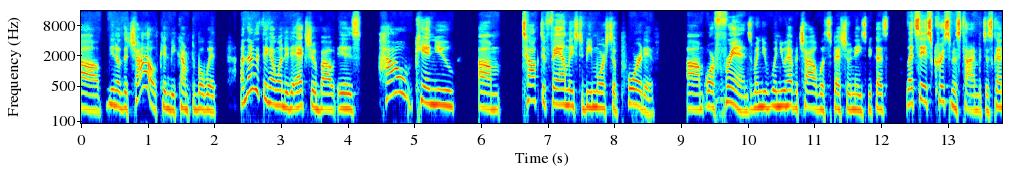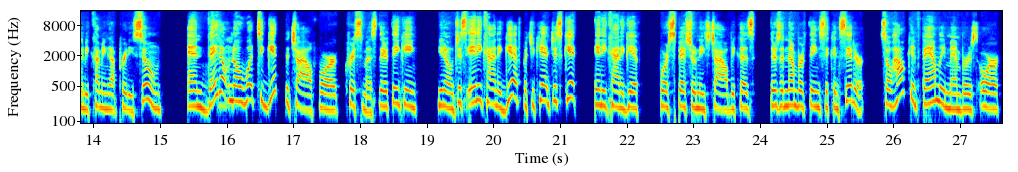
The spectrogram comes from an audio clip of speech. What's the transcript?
uh, you know, the child can be comfortable with. Another thing I wanted to ask you about is how can you, um, talk to families to be more supportive, um, or friends when you, when you have a child with special needs? Because let's say it's Christmas time, which is going to be coming up pretty soon and they don't know what to get the child for Christmas. They're thinking, you know, just any kind of gift, but you can't just get any kind of gift for a special needs child because there's a number of things to consider. So how can family members or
